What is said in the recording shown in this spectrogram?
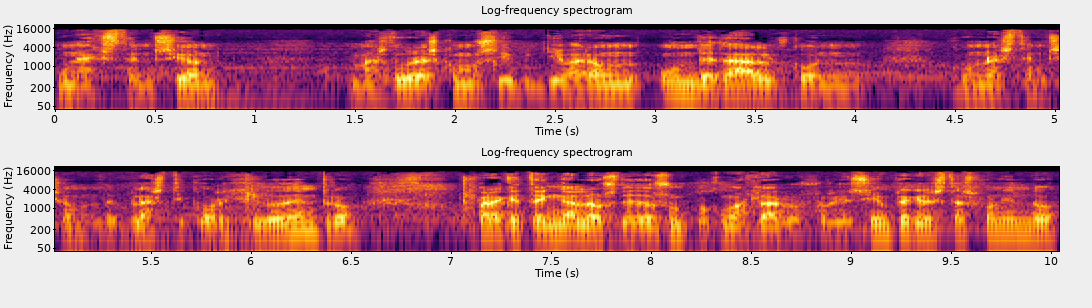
una extensión más dura. Es como si llevara un, dedal con, con una extensión de plástico rígido dentro para que tenga los dedos un poco más largos. Porque siempre que le estás poniendo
